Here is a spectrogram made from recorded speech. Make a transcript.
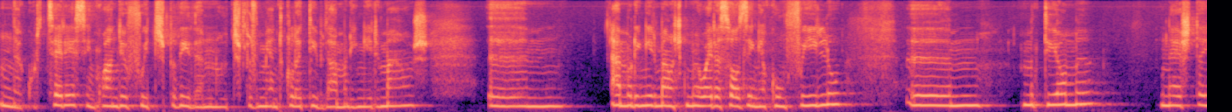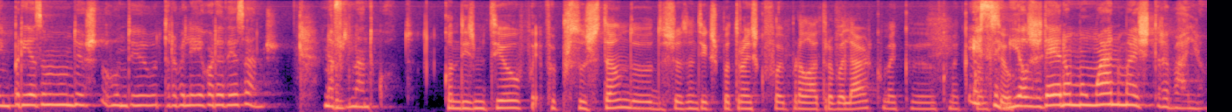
Na corticeira é assim, quando eu fui despedida no despedimento coletivo da Amorim Irmãos, um, a Amorim Irmãos, como eu era sozinha com o filho, um, meteu-me nesta empresa onde eu, onde eu trabalhei agora há 10 anos, na Fernando Couto. Quando diz meteu, foi, foi por sugestão do, dos seus antigos patrões que foi para lá trabalhar? Como é que, como é que aconteceu? É sim, eles deram-me um ano mais de trabalho.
